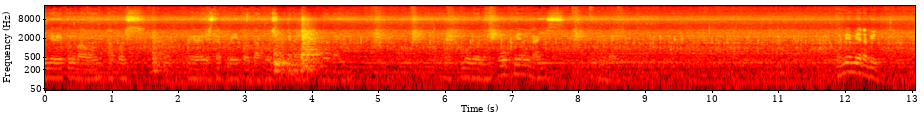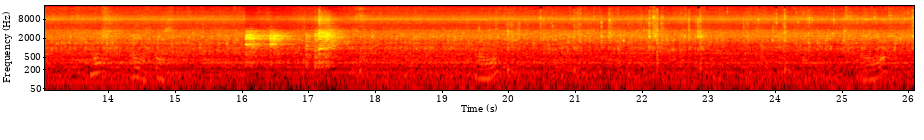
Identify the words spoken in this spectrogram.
na piniritong bawang. Tapos, lagyan ng isda prito. Tapos, lagyan ng gulay. Mulo lang. Upo yan guys. Gulay. Dami yung may nabil. Ayun, please. Ayun. Ayun.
